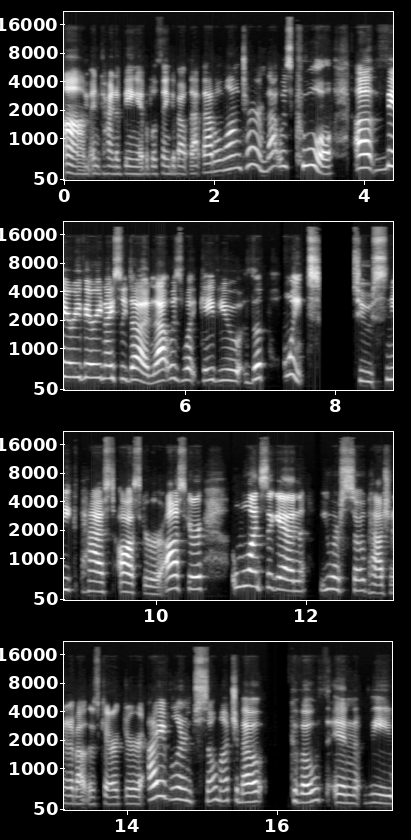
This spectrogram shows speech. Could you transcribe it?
um, and kind of being able to think about that battle long term. That was cool. Uh, very, very nicely done. That was what gave you the point to sneak past Oscar. Oscar, once again, you are so passionate about this character. I've learned so much about Kvothe in the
